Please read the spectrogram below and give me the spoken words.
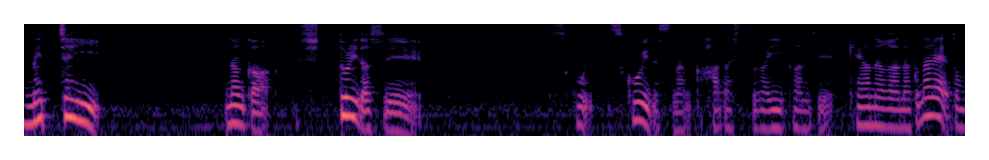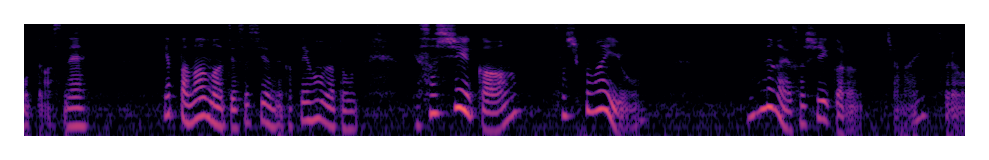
めっちゃいい。なんかしっとりだし。すごいすごいです。なんか肌質がいい感じ。毛穴がなくなれと思ってますね。やっぱマーマーって優しいよね。勝手にホームだと思って。優しいか？優しくないよ。みんなが優しいからじゃない？それは。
